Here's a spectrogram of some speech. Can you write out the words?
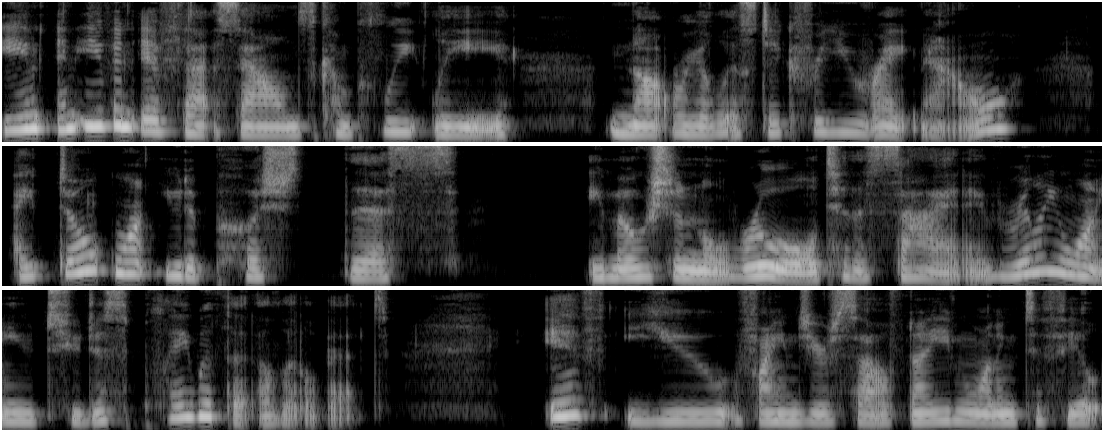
and even if that sounds completely not realistic for you right now, I don't want you to push this emotional rule to the side. I really want you to just play with it a little bit. If you find yourself not even wanting to feel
